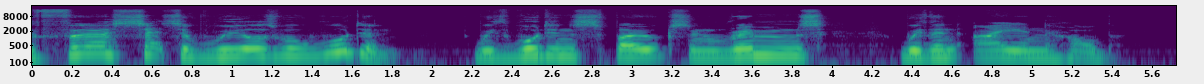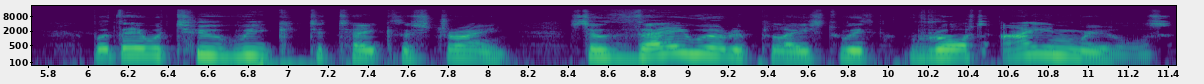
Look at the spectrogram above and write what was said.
The first sets of wheels were wooden, with wooden spokes and rims with an iron hub, but they were too weak to take the strain, so they were replaced with wrought iron wheels.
